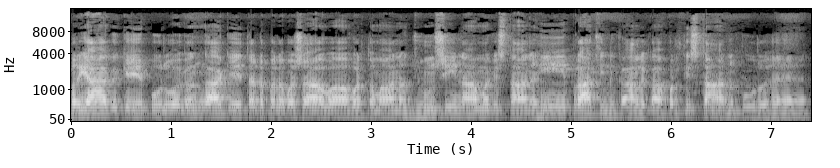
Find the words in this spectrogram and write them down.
प्रयाग के पूर्व गंगा के तट पर बसा हुआ वर्तमान झूसी नामक स्थान ही प्राचीन काल का प्रतिष्ठान पूर्व है।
